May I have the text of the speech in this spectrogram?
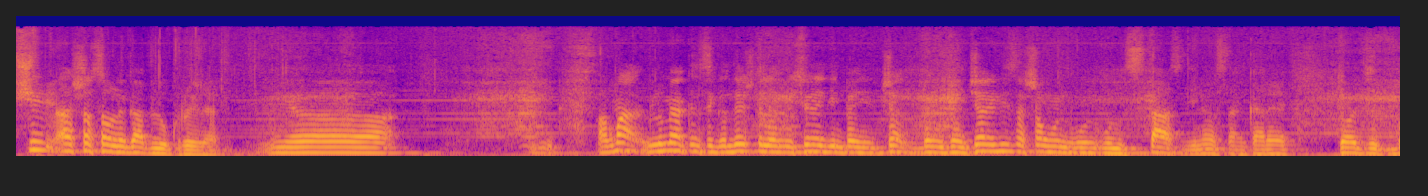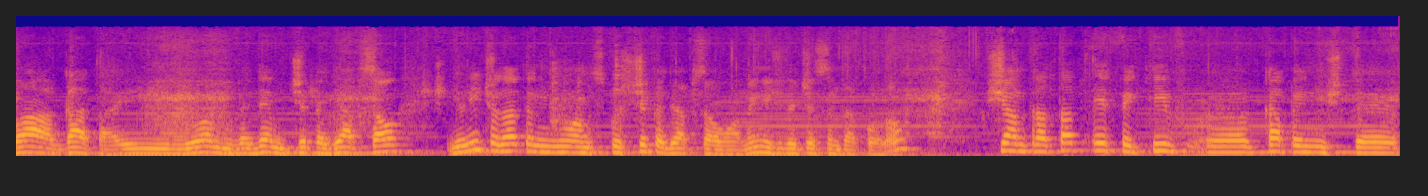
și așa s-au legat lucrurile. Uh, Acum, lumea când se gândește la emisiune din penitenciar, există așa un, un, un stas din ăsta în care toți zic, ba, gata, îi luăm, vedem ce pedeapsă au. Eu niciodată nu am spus ce pedeapsă au oamenii și de ce sunt acolo și am tratat efectiv uh, ca pe niște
